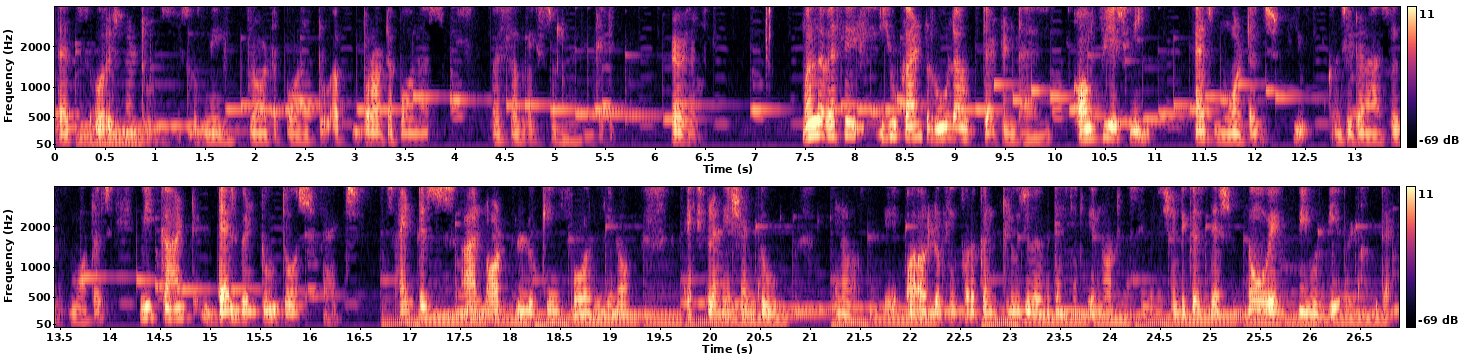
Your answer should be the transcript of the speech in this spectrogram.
that's original to us. This was made brought upon to uh, brought upon us by some external entity. Hmm, मतलब ऐसे you can't rule out that entirely. Obviously, as mortals, you consider ourselves mortals. We can't delve into those facts. Scientists are not looking for you know explanation to you know or looking for a conclusive evidence that we are not in a simulation because there's no way we would be able to do that.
